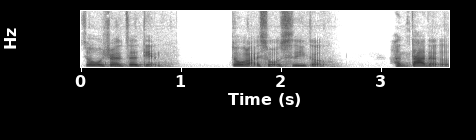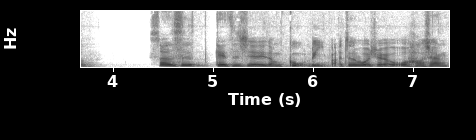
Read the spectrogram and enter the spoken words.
所以我觉得这点对我来说是一个很大的，算是给自己的一种鼓励吧。就是我觉得我好像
